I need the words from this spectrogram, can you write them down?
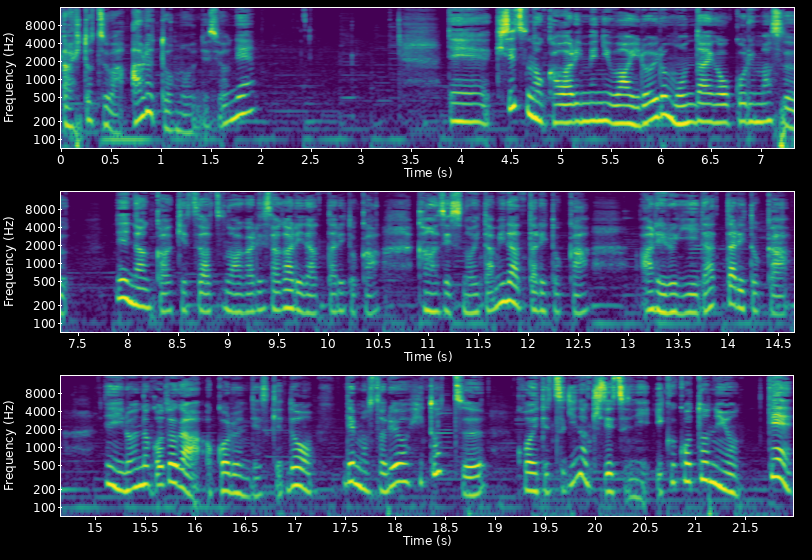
が一つはあると思うんですよね。で季節の変わり目にはいろいろ問題が起こります。でなんか血圧の上がり下がりだったりとか関節の痛みだったりとかアレルギーだったりとか、でいろんなことが起こるんですけどでもそれを一つ超えて次の季節に行くことによって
